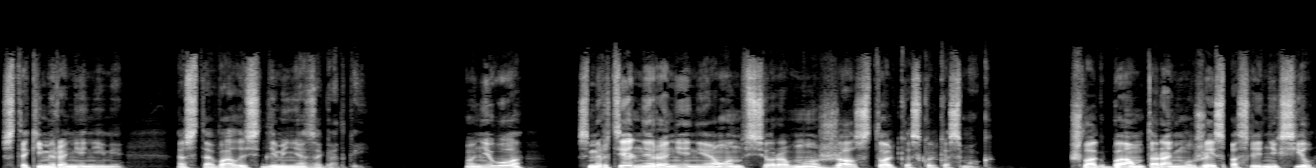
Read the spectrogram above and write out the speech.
с такими ранениями, оставалось для меня загадкой. У него смертельное ранение, он все равно сжал столько, сколько смог. Шлагбаум таранил уже из последних сил,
